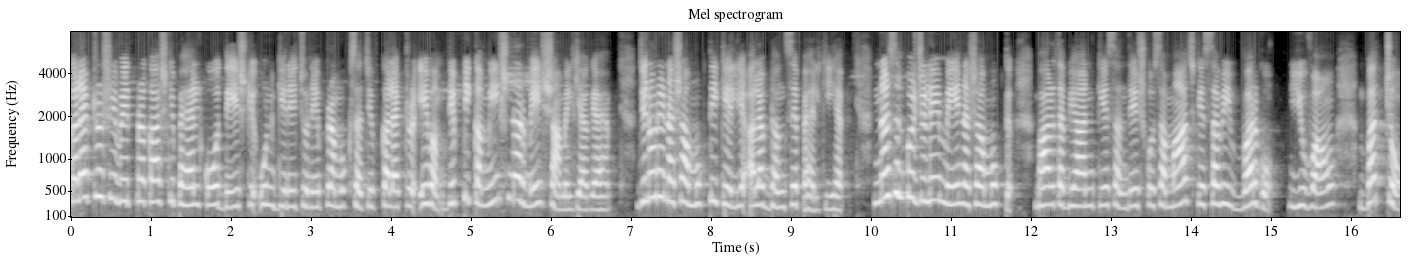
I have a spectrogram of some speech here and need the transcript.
कलेक्टर श्री वेद प्रकाश की पहल को देश के उन गिने चुने प्रमुख सचिव, कलेक्टर एवं डिप्टी कमिश्नर में शामिल किया गया है, जिन्होंने नशा मुक्ति के लिए अलग ढंग से पहल की है। नरसिंहपुर ज़िले में नशा मुक्त भारत अभियान के संदेश को समाज के सभी वर्गों युवाओं, बच्चों,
